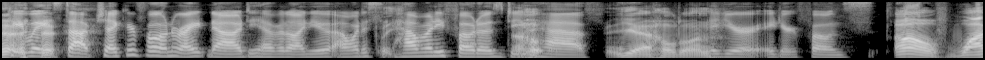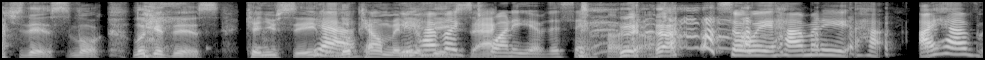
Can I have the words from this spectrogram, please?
okay, wait, stop. Check your phone right now. Do you have it on you? I want to see how many photos do you Oh, have Yeah, hold on. in your in your phones? Oh, watch this. Look, look at this. Can you see? Yeah, Look how many you of have like exact. twenty of the same photo. So wait, how many? How, I have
